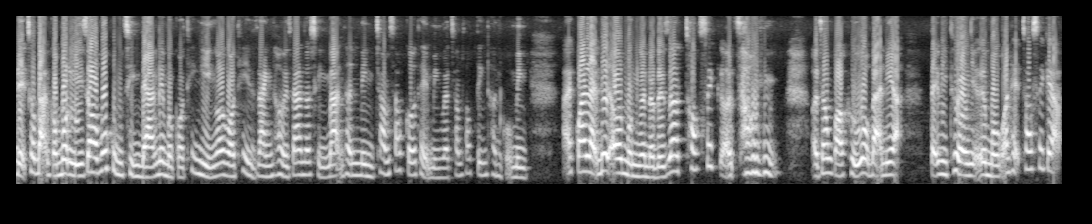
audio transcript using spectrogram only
để cho bạn có một lý do vô cùng chính đáng để mà có thể nghỉ ngơi, có thể dành thời gian cho chính bản thân mình, chăm sóc cơ thể mình và chăm sóc tinh thần của mình. Hãy quay lại biết ơn một người nào đấy rất toxic ở trong ở trong quá khứ của bạn đi ạ. Tại vì thường những cái mối quan hệ toxic ạ,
